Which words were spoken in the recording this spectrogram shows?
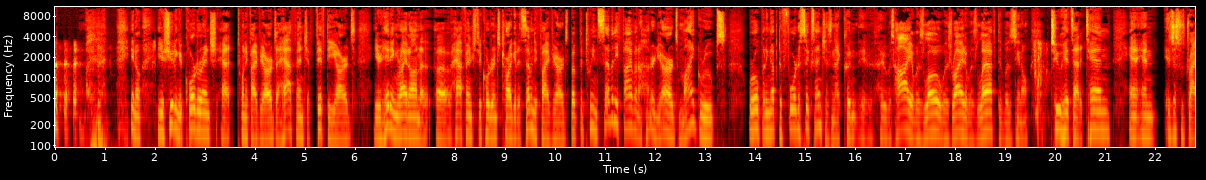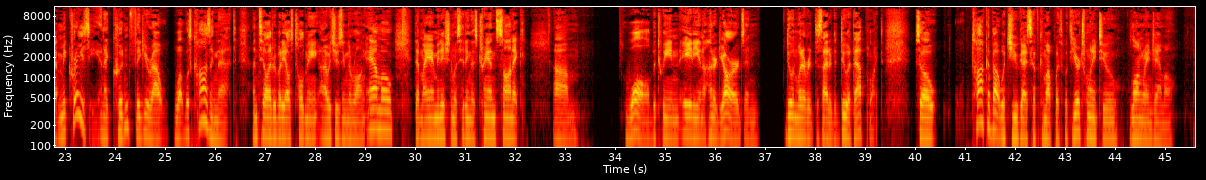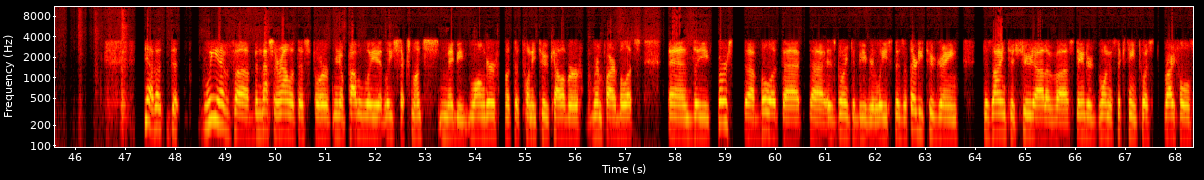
you know, you're shooting a quarter inch at 25 yards, a half inch at 50 yards. You're hitting right on a, a half inch, three quarter inch target at 75 yards. But between 75 and 100 yards, my groups were opening up to four to six inches, and I couldn't. It, it, was high, it was low, it was right, it was left. It was you know two hits out of ten, and and it just was driving me crazy, and I couldn't figure out what was causing that until everybody else told me I was using the wrong ammo, that my ammunition was hitting this transonic um, wall between 80 and 100 yards, and doing whatever it decided to do at that point. So talk about what you guys have come up with with your 22 long range ammo. Yeah, the, the, we have uh, been messing around with this for you know probably at least six months, maybe longer, with the 22 caliber rimfire bullets. And the first uh, bullet that uh, is going to be released is a 32 grain, designed to shoot out of uh, standard one and 16 twist rifles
